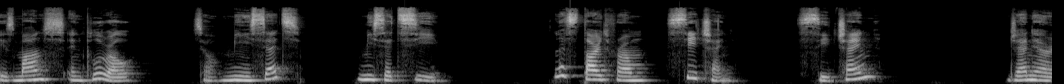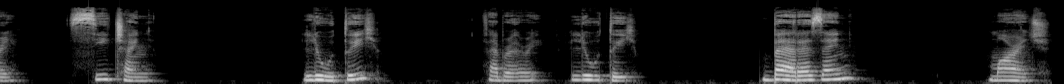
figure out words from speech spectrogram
is months in plural. So місяць, місяці. Let's start from січень. Січень. January. Січень. Лютий. February. Лютий. Березень. March.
